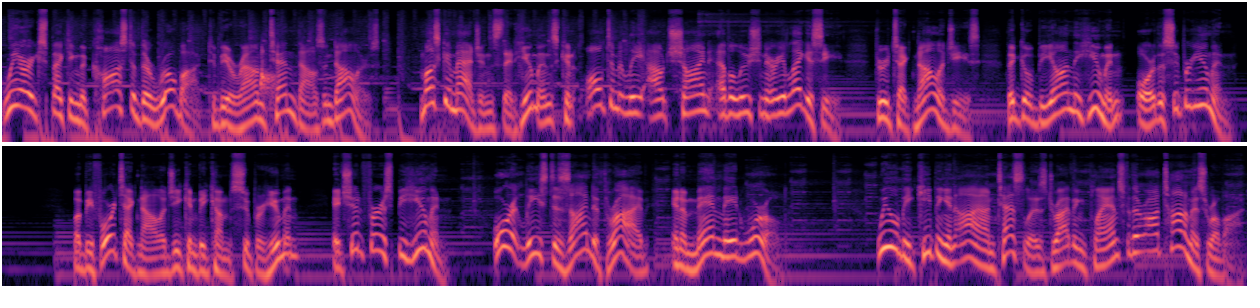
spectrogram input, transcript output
we are expecting the cost of their robot to be around $10,000. Musk imagines that humans can ultimately outshine evolutionary legacy through technologies that go beyond the human or the superhuman. But before technology can become superhuman, it should first be human, or at least designed to thrive in a man-made world. We will be keeping an eye on Tesla's driving plans for their autonomous robot,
